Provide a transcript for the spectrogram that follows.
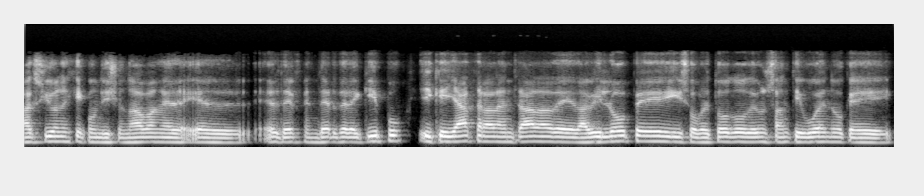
acciones que condicionaban el, defender del equipo y que ya tras la entrada de David López y sobre todo de un Santi Bueno que,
